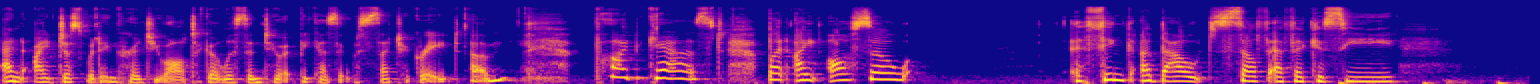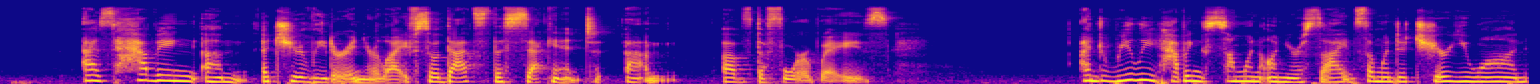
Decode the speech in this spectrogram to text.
And I just would encourage you all to go listen to it because it was such a great um, podcast. But I also think about self efficacy as having um, a cheerleader in your life. So that's the second um, of the four ways and really having someone on your side, someone to cheer you on.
